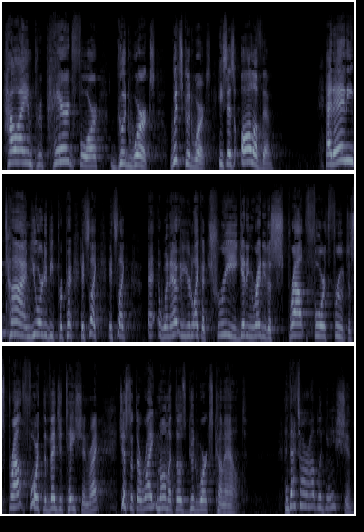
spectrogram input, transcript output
how I am prepared for good works. Which good works? He says all of them. At any time you are to be prepared. It's like it's like eh, whenever you're like a tree getting ready to sprout forth fruit, to sprout forth the vegetation, right? Just at the right moment, those good works come out. And that's our obligation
